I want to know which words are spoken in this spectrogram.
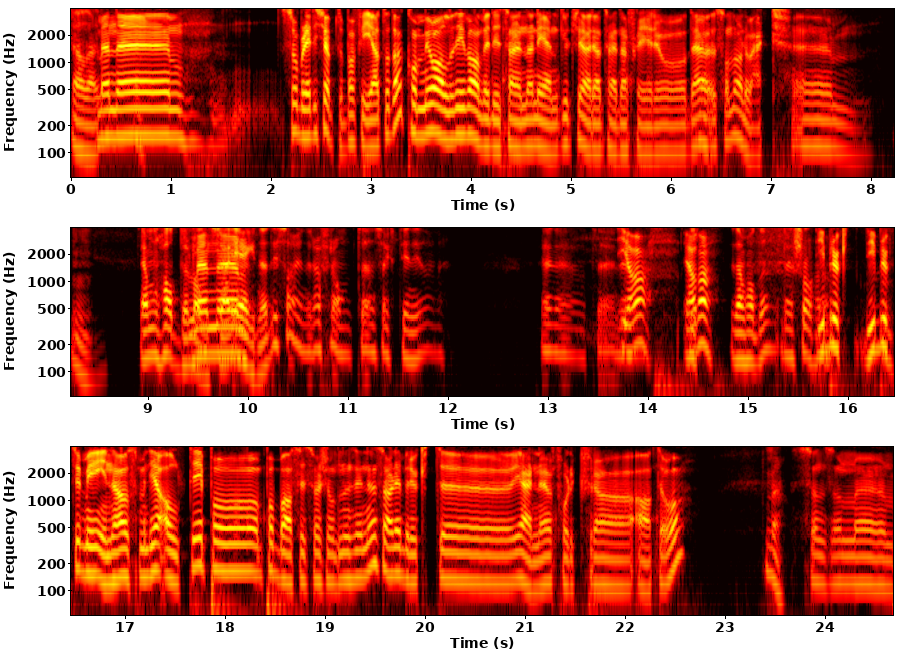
Ja, det det. Men eh, så ble de kjøpt opp av Fiat, og da kom jo alle de vanlige designerne igjen. Gucciari har tegna flere, og det er, sånn har det vært. Um, Mm. Ja, men hadde Lancia men, egne designere fram til 69, eller? Eller at, eller, ja, ja da. De De, bruk, de brukte mye inhouse, men de har alltid på, på basisversjonene sine så har de brukt uh, gjerne folk fra A til Å. Ja. Sånn som um,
